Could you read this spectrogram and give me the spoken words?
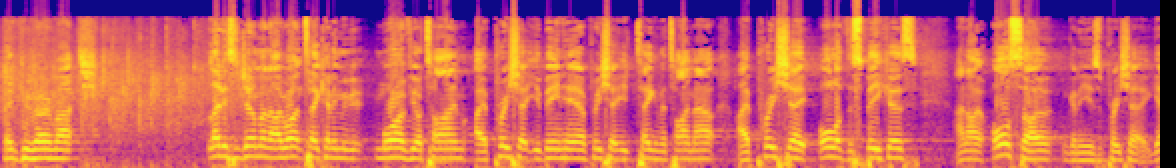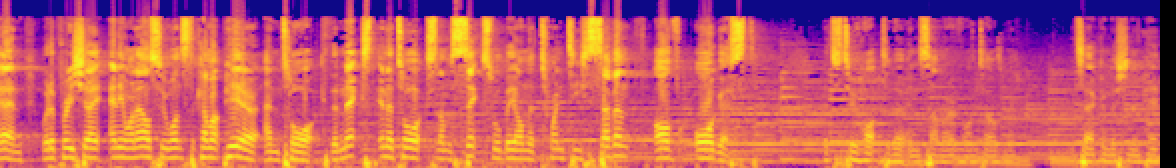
Thank you very much. Ladies and gentlemen, I won't take any more of your time. I appreciate you being here. I appreciate you taking the time out. I appreciate all of the speakers. And I also, I'm going to use appreciate again, would appreciate anyone else who wants to come up here and talk. The next Inner Talks, number six, will be on the 27th of August. It's too hot to do it in summer, everyone tells me. It's air conditioning here.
